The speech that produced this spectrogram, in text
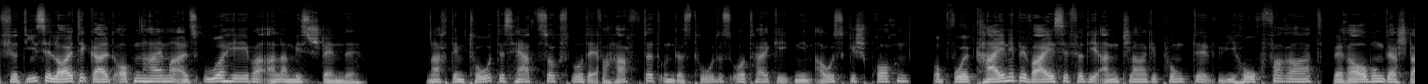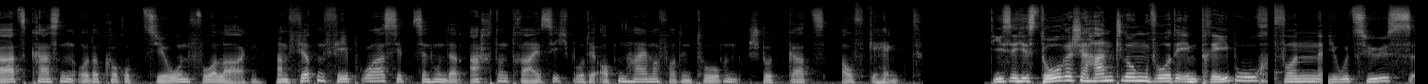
Für diese Leute galt Oppenheimer als Urheber aller Missstände. Nach dem Tod des Herzogs wurde er verhaftet und das Todesurteil gegen ihn ausgesprochen, obwohl keine Beweise für die Anklagepunkte wie Hochverrat, Beraubung der Staatskassen oder Korruption vorlagen. Am 4. Februar 1738 wurde Oppenheimer vor den Toren Stuttgarts aufgehängt. Diese historische Handlung wurde im Drehbuch von Jud Süß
